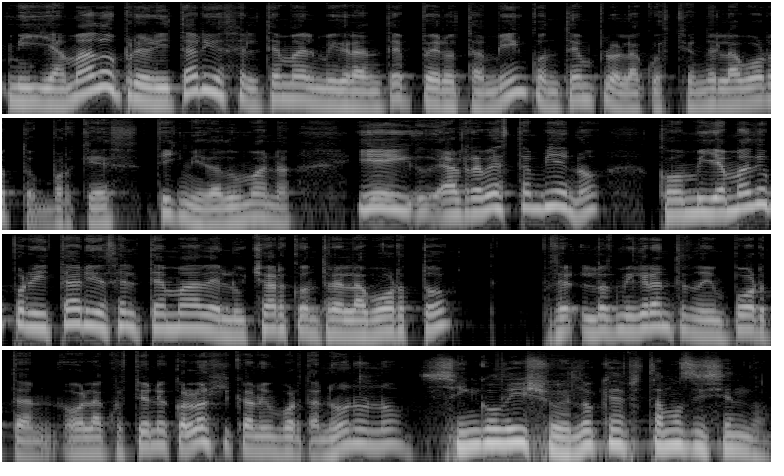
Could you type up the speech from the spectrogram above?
Mi llamado prioritario es el tema del migrante, pero también contemplo la cuestión del aborto, porque es dignidad humana. Y al revés también, ¿no? Como mi llamado prioritario es el tema de luchar contra el aborto, pues los migrantes no importan, o la cuestión ecológica no importa. No, no, no. Single issue, es lo que estamos diciendo.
